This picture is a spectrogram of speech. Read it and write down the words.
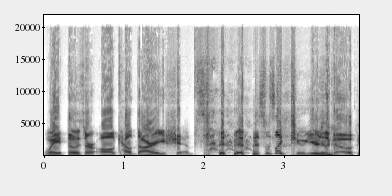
wait, those are all Caldari ships. this was like two years Dude. ago.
